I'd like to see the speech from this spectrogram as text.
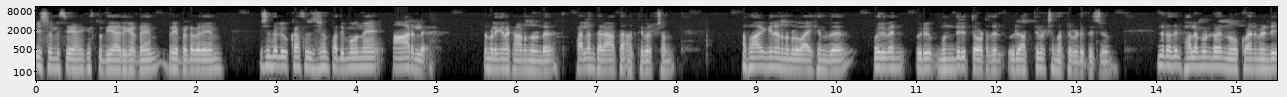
ഈശ്വമിസിഹായ്ക്ക് സ്തുതിയായിരിക്കട്ടെ. പ്രിയപ്പെട്ടവരെയും വിശുദ്ധ ലൂക്കാസ് വിശേഷം പതിമൂന്ന് ആറിൽ നമ്മളിങ്ങനെ കാണുന്നുണ്ട്. ഫലം തരാത്ത അത്തിവൃക്ഷം. ആ ഇങ്ങനെയാണ് നമ്മൾ വായിക്കുന്നത്. ഒരുവൻ ഒരു മുന്തിരിത്തോട്ടത്തിൽ ഒരു അത്തിവൃക്ഷം നട്ടുപിടിപ്പിച്ചു. എന്നിട്ട് അതിൽ ഫലമുണ്ടോ എന്ന് നോക്കുവാൻ വേണ്ടി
